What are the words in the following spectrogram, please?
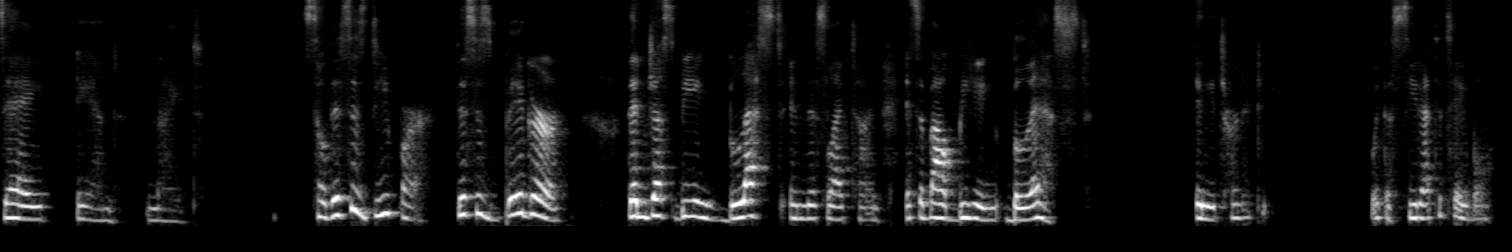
day and night. So this is deeper. This is bigger than just being blessed in this lifetime. It's about being blessed in eternity with a seat at the table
